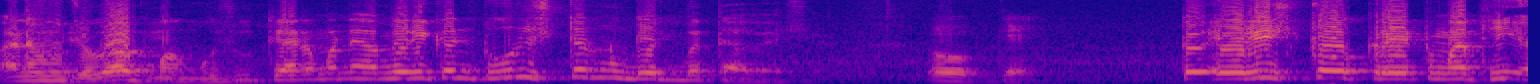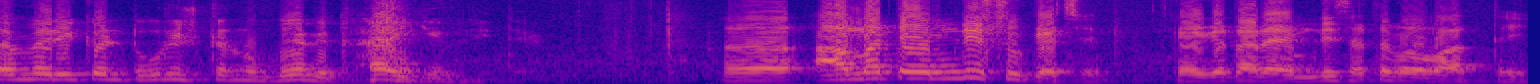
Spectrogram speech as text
અને હું જવાબ માંગુ છું ત્યારે મને અમેરિકન ટુરિસ્ટરનું બેગ બતાવે છે. ઓકે તો એરિસ્ટોક્રેટમાંથી અમેરિકન ટુરિસ્ટરનું બેગ થાય કેવી રીતે? આ માટે એમડી શું કે છે? કારણ કે તારા એમડી સાથે પણ વાત થઈ.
